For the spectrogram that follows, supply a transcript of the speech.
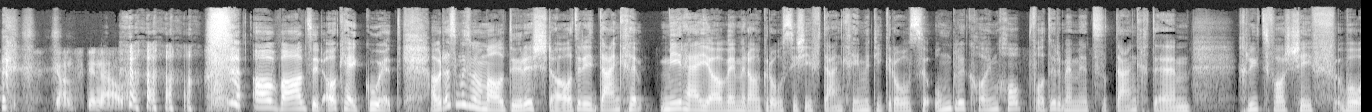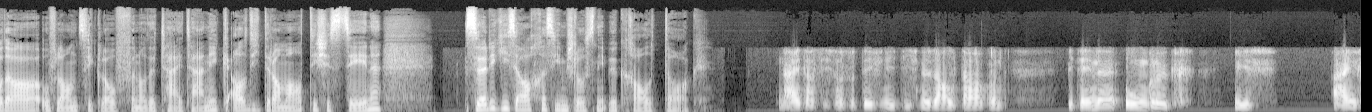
Ganz genau. oh, Wahnsinn. Okay, gut. Aber das muss man mal durchstehen, oder? Ich denke, wir haben ja, wenn wir an grosse Schiffe denken, immer die grossen Unglücke im Kopf, oder? Wenn man jetzt so denkt, ähm, Kreuzfahrtschiff, wo da auf Land sind gelaufen, oder Titanic, all die dramatischen Szenen. Solche Sachen sind am Schluss nicht wirklich Alltag. Nein, das ist also definitiv nicht Alltag. Und bei diesen Unglücken ist eigentlich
